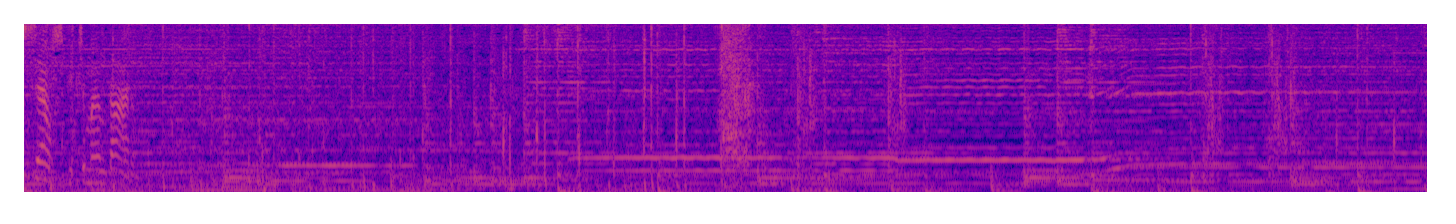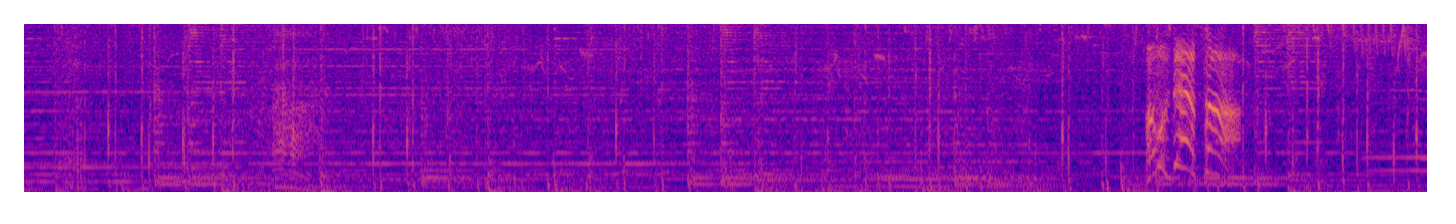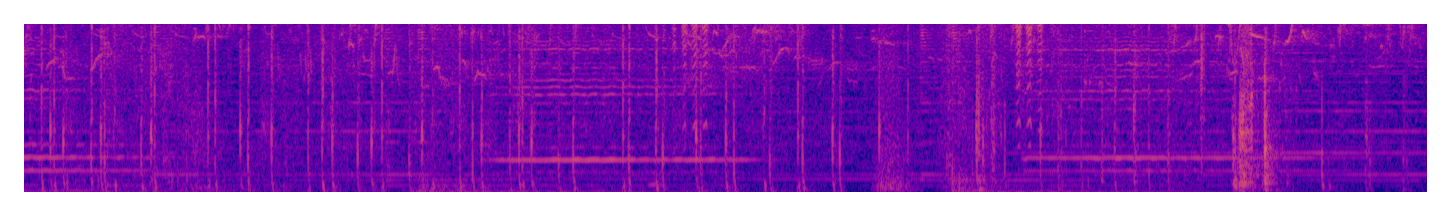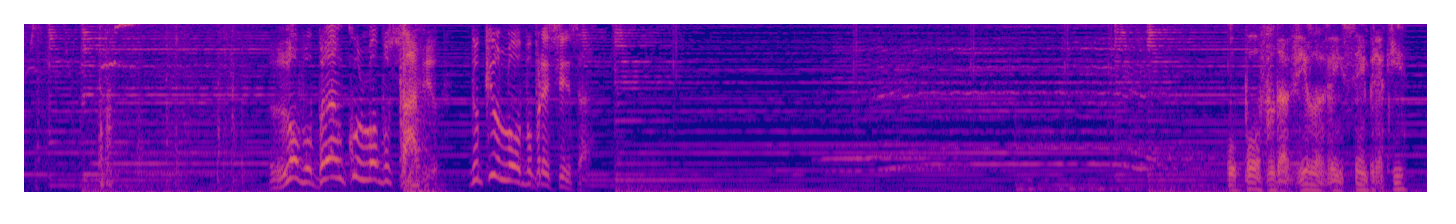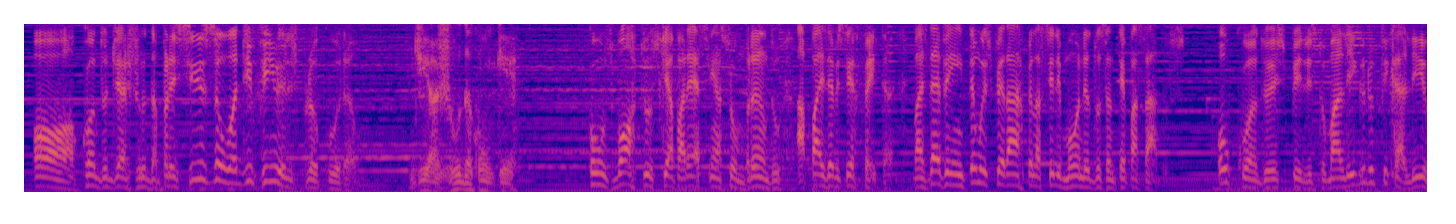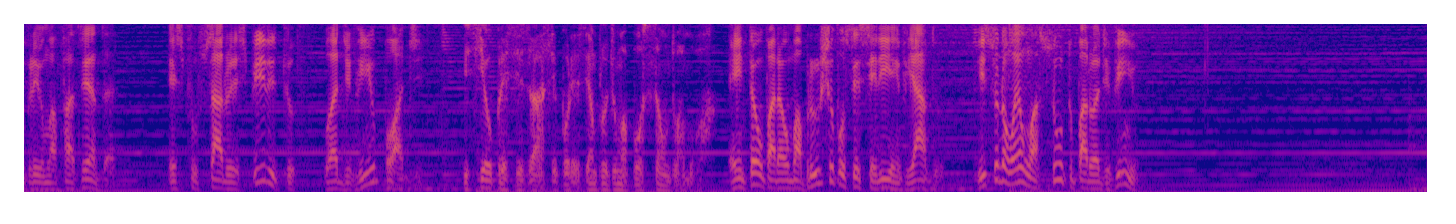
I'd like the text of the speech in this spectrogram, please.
Céus que te mandaram. Branco, lobo sábio. Do que o lobo precisa? O povo da vila vem sempre aqui? Oh, quando de ajuda precisam, o adivinho eles procuram. De ajuda com o quê? Com os mortos que aparecem assombrando, a paz deve ser feita, mas devem então esperar pela cerimônia dos antepassados. Ou quando o espírito maligno fica livre em uma fazenda. Expulsar o espírito, o adivinho pode. E se eu precisasse, por exemplo, de uma poção do amor? Então, para uma bruxa, você seria enviado. Isso não é um assunto para o adivinho.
